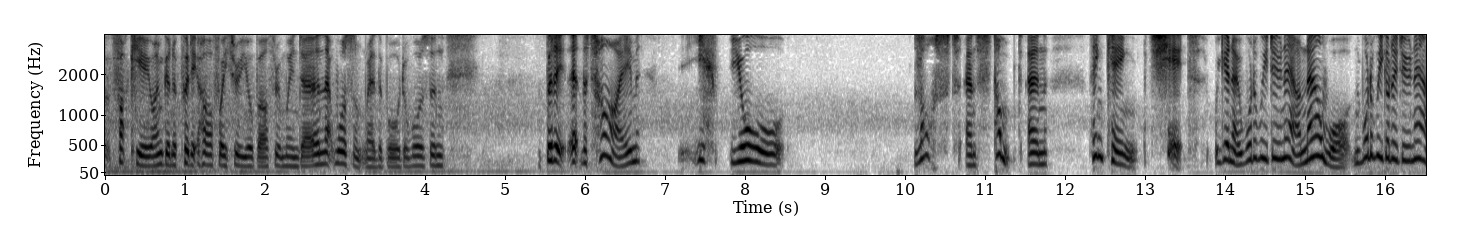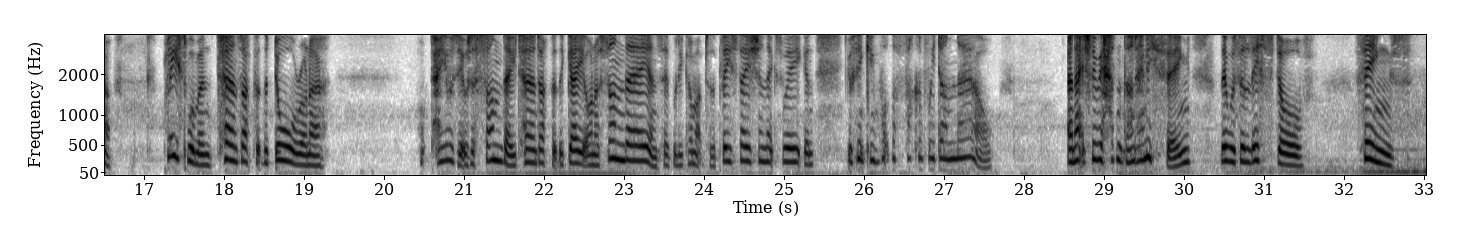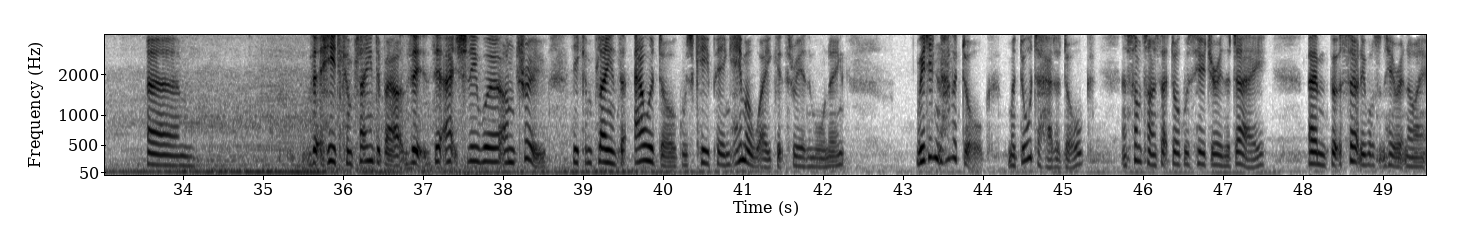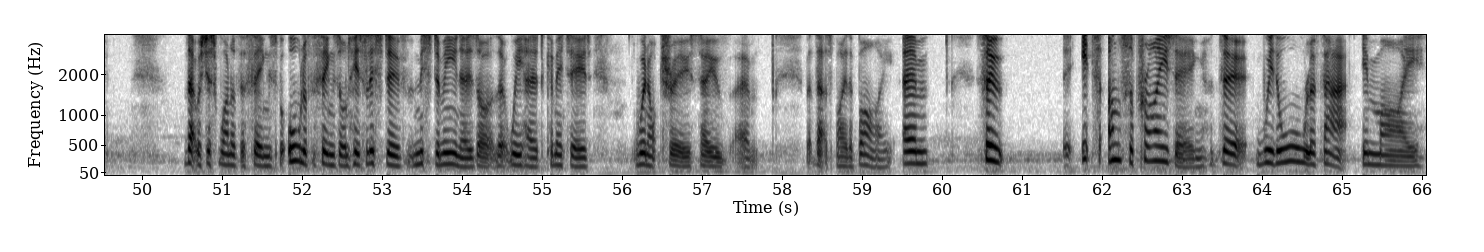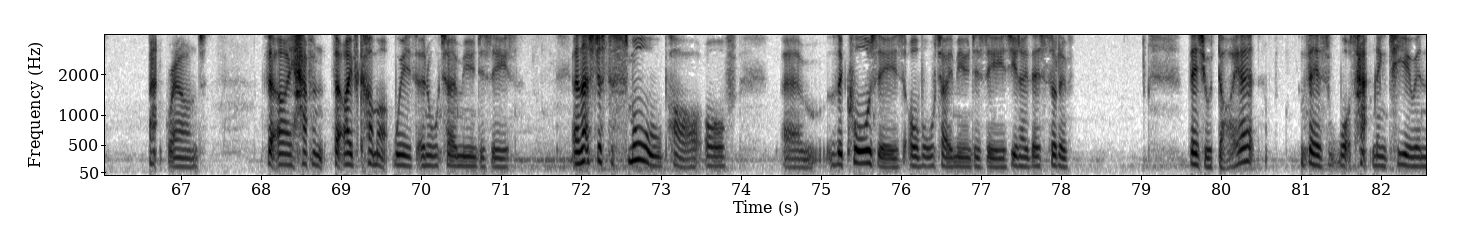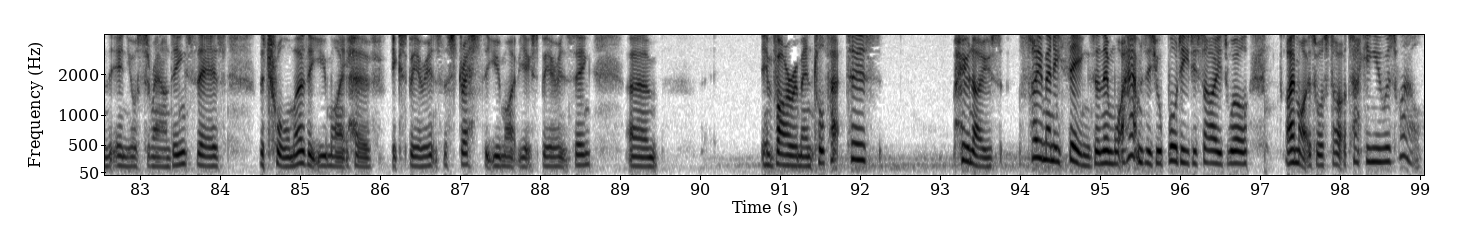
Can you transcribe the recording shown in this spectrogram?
fuck you, I'm going to put it halfway through your bathroom window, and that wasn't where the border was, and but it, at the time, you're lost and stumped and thinking, shit, you know, what do we do now? Now what? What are we going to do now? Policewoman turns up at the door on a, what day was it? It was a Sunday, turned up at the gate on a Sunday and said, will you come up to the police station next week? And you're thinking, what the fuck have we done now? And actually we hadn't done anything. There was a list of things um, that he'd complained about that, that actually were untrue. He complained that our dog was keeping him awake at three in the morning. We didn't have a dog. My daughter had a dog, and sometimes that dog was here during the day, um, but certainly wasn't here at night. That was just one of the things, but all of the things on his list of misdemeanours that we had committed were not true. So, um, but that's by the by. Um, so it's unsurprising that with all of that in my background that I haven't that I've come up with an autoimmune disease and that's just a small part of um, the causes of autoimmune disease you know there's sort of there's your diet there's what's happening to you in in your surroundings there's the trauma that you might have experienced the stress that you might be experiencing um, environmental factors, who knows, so many things. And then what happens is your body decides, well, I might as well start attacking you as well.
